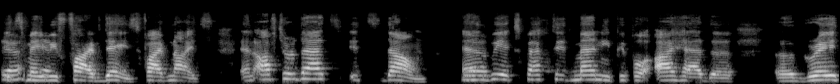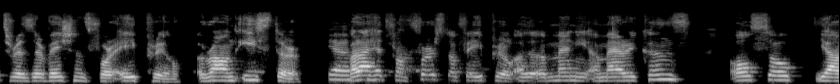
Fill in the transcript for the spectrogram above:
Yeah, it's maybe five days five nights. And after that it's down and Yeah. we expected many people. I had uh, uh, great reservations for april around easter. Yeah. but i had from 1st of april uh, many americans. Also yeah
